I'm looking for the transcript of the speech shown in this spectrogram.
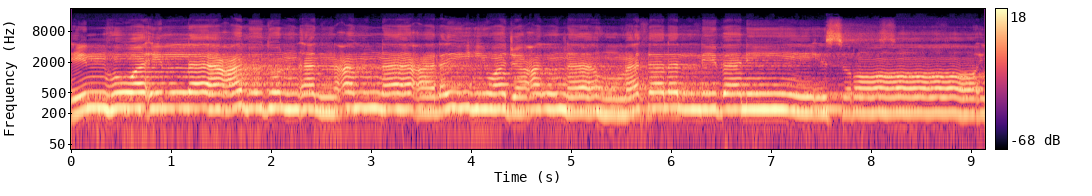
إن هو إلا عبد أنعمنا عليه وجعلناه مثلا لبني إسرائيل.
